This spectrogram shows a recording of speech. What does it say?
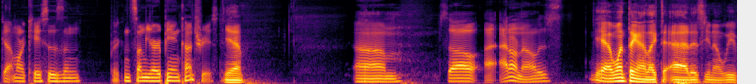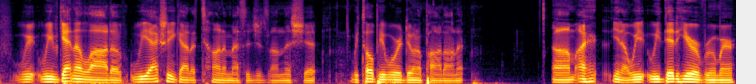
got more cases than freaking some European countries. Yeah, Um, so I, I don't know. There's yeah. One thing I like to add is you know we've we we've getting a lot of we actually got a ton of messages on this shit. We told people we were doing a pod on it. Um, I you know we we did hear a rumor.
